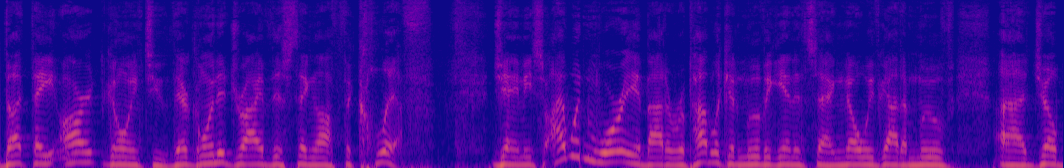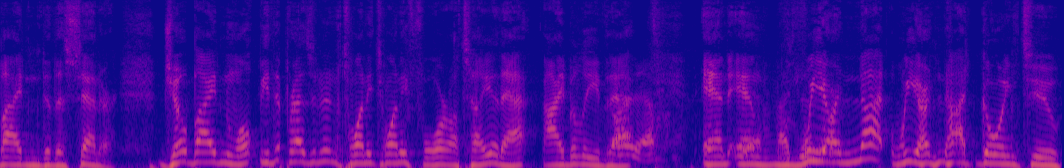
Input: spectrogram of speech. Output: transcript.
But they aren't going to. They're going to drive this thing off the cliff. Jamie. So I wouldn't worry about a Republican moving in and saying, no, we've got to move uh, Joe Biden to the center. Joe Biden won't be the president in 2024. I'll tell you that. I believe that. Yeah. And and we are not we are not going to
